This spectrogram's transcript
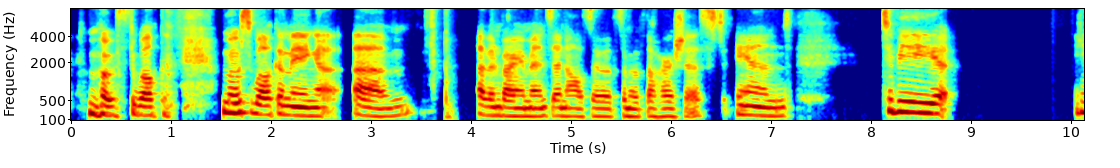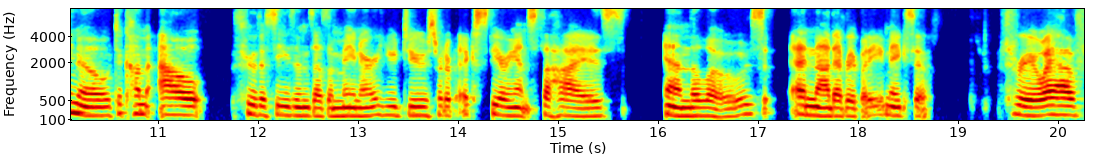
most welcome, most welcoming um, of environments, and also some of the harshest. And to be, you know, to come out through the seasons as a Mainer, you do sort of experience the highs and the lows, and not everybody makes it through. I have,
